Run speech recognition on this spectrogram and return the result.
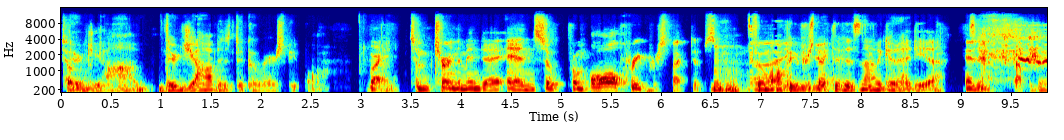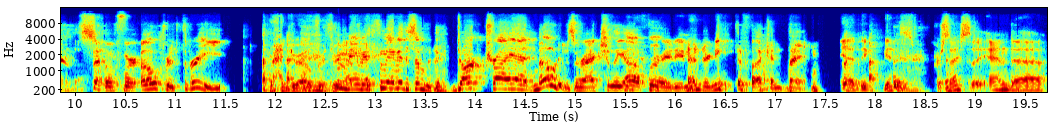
totally. their job their job is to coerce people. Right. To turn them into ends. So from all three perspectives mm-hmm. from uh, all three perspectives it's not a good idea so for over 3 Right, you're over three. maybe maybe some dark triad motives are actually operating underneath the fucking thing. yeah, yes, precisely. And uh,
